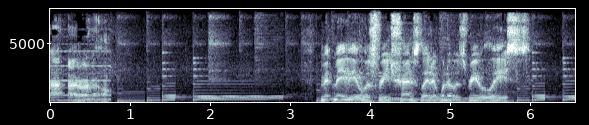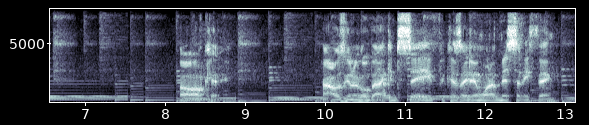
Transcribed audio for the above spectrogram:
I, I don't know. M maybe it was retranslated when it was re-released. Oh, okay. I was gonna go back and save because I didn't want to miss anything.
